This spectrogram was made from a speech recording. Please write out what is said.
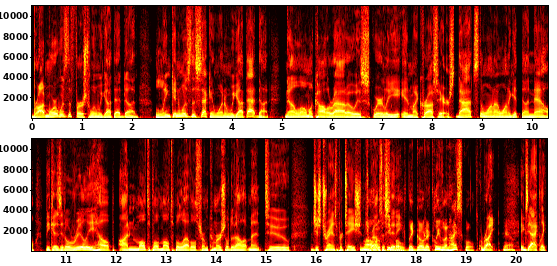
Broadmoor was the first one. We got that done. Lincoln was the second one, and we got that done. Now Loma, Colorado is squarely in my crosshairs. That's the one I want to get done now because it'll really help on multiple, multiple levels from commercial development to just transportation Well, throughout those the people city. that go to Cleveland High School. Right. Yeah. Exactly.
